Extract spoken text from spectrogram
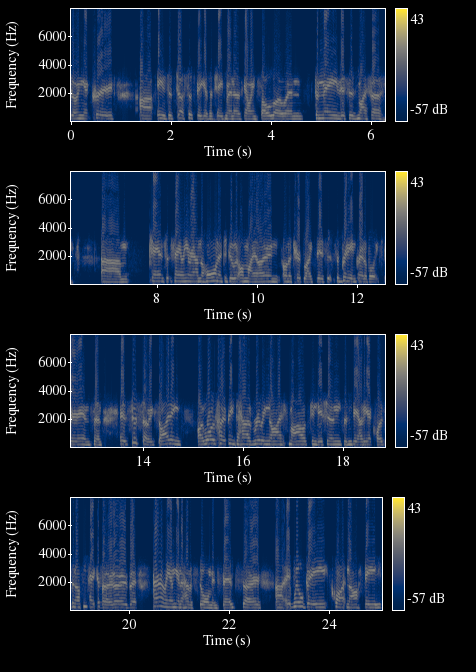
Doing it crewed uh, is just as big as achievement as going solo. And for me, this is my first um, chance at sailing around the Horn and to do it on my own on a trip like this. It's a pretty incredible experience, and it's just so exciting. I was hoping to have really nice, mild conditions and be able to get close enough and take a photo, but apparently I'm going to have a storm instead. So uh, it will be quite nasty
